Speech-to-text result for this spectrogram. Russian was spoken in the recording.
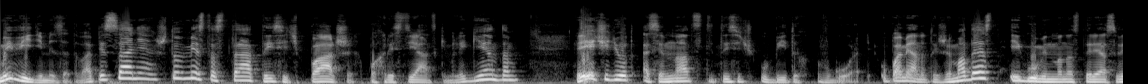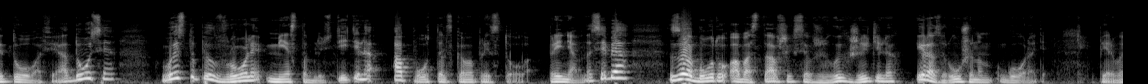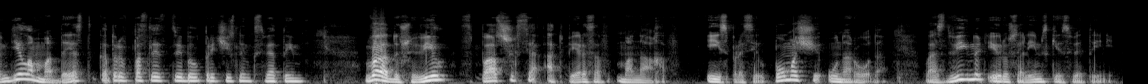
Мы видим из этого описания, что вместо 100 тысяч падших по христианским легендам, речь идет о 17 тысяч убитых в городе. Упомянутый же Модест, игумен монастыря святого Феодосия, выступил в роли местоблюстителя апостольского престола, приняв на себя заботу об оставшихся в живых жителях и разрушенном городе. Первым делом Модест, который впоследствии был причислен к святым, воодушевил спасшихся от персов монахов и спросил помощи у народа воздвигнуть иерусалимские святыни.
